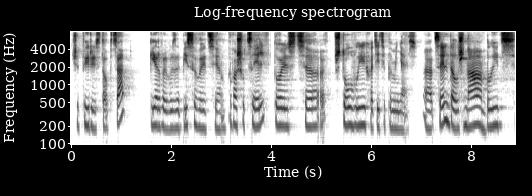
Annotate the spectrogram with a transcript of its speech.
четыре столбца. Первый вы записываете вашу цель, то есть э, что вы хотите поменять. Э, цель должна быть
